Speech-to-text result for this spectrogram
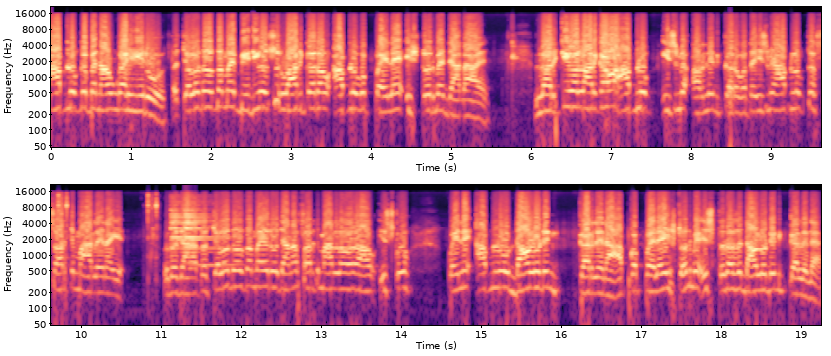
आप लोग को बनाऊँगा हीरो। तो चलो दोस्तों, मैं वीडियो शुरुआत कर रहा हूँ, आप लोग को पहले स्टोर में जाना है। लड़की और लड़का हो, आप लोग इसमें अर्निंग करोगे तो इसमें आप लोग तो सर्च मार लेना ये रोज़ाना। तो चलो दोस्तों, मैं रोज़ाना सर्च मार रहा हूँ, इसको पहले आप लोग डाउनलोडिंग कर लेना। आपको पहले स्टोर में इस तरह से डाउनलोडिंग कर लेना।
